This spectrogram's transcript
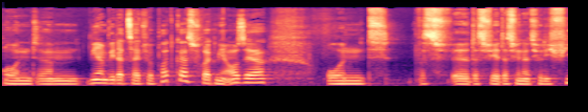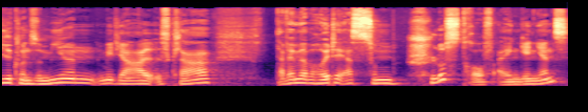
Und ähm, wir haben wieder Zeit für Podcast, freut mich auch sehr. Und was, äh, dass, wir, dass wir natürlich viel konsumieren, medial, ist klar. Da werden wir aber heute erst zum Schluss drauf eingehen, Jens.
